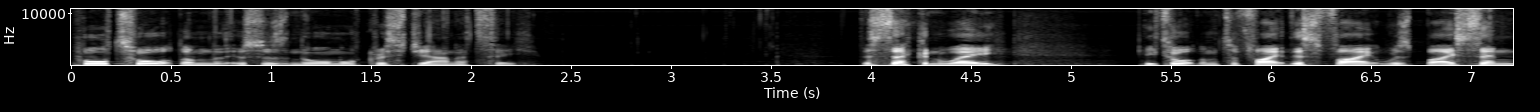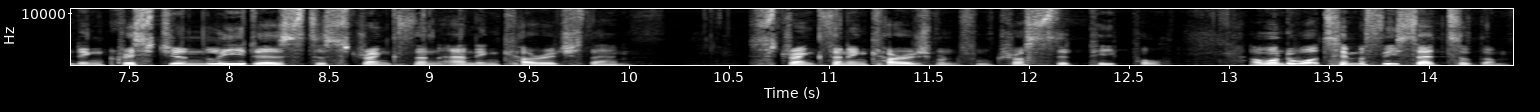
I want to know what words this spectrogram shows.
Paul taught them that this was normal Christianity. The second way he taught them to fight this fight was by sending Christian leaders to strengthen and encourage them. Strength and encouragement from trusted people. I wonder what Timothy said to them.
